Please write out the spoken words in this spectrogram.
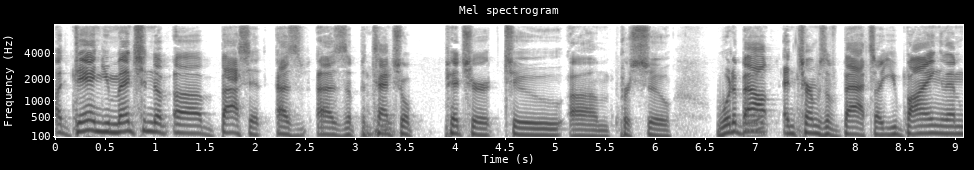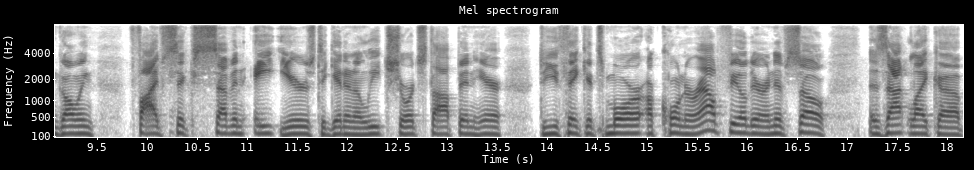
Uh, Dan, you mentioned uh, Bassitt as as a potential pitcher to um, pursue. What about in terms of bats? Are you buying them going five, six, seven, eight years to get an elite shortstop in here? Do you think it's more a corner outfielder? And if so, is that like a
